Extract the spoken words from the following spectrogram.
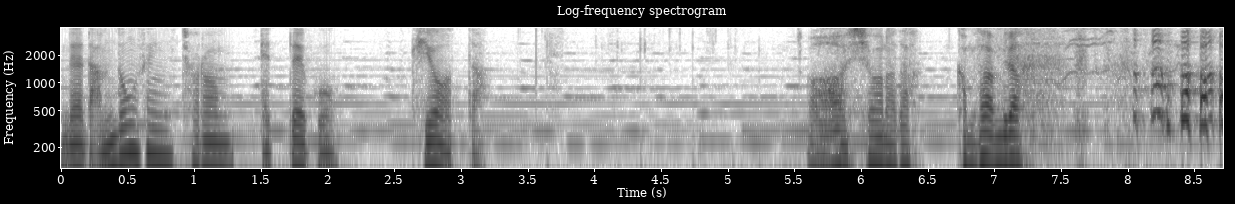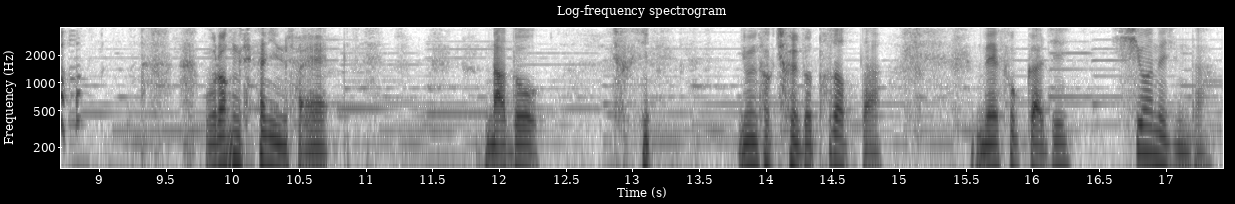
내 남동생처럼 앳되고 귀여웠다. 아, 시원하다. 감사합니다. 우렁찬 인사에 나도 저희 윤석철도 터졌다. 내 속까지 시원해진다.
